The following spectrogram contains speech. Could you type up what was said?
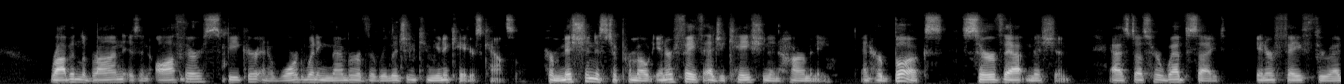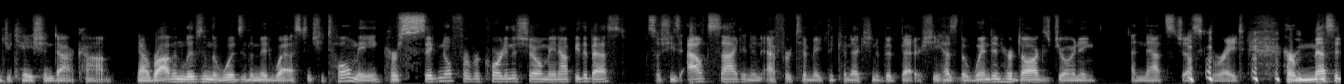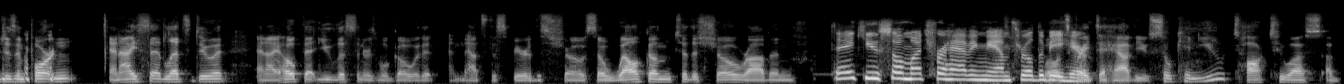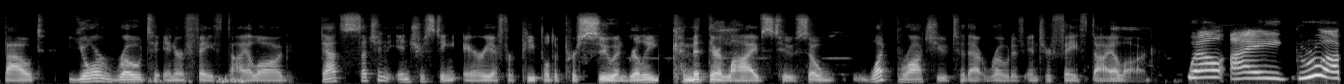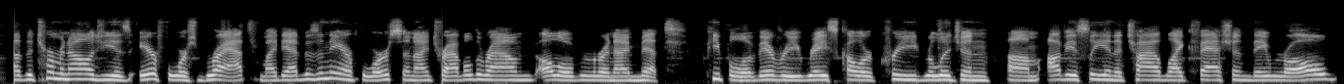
Robyn Lebron is an author, speaker, and award winning member of the Religion Communicators Council. Her mission is to promote interfaith education and harmony, and her books serve that mission, as does her website, interfaiththrueducation.com. Now, Robyn lives in the woods of the Midwest, and she told me her signal for recording the show may not be the best, so she's outside in an effort to make the connection a bit better. She has the wind and her dogs joining, and that's just great. her message is important, and I said, let's do it. And I hope that you listeners will go with it. And that's the spirit of the show. So, welcome to the show, Robyn. Thank you so much for having me. I'm thrilled to well, be it's here. Great to have you. So, can you talk to us about your road to interfaith dialogue? That's such an interesting area for people to pursue and really commit their lives to. So, what brought you to that road of interfaith dialogue? Well, I grew up, uh, the terminology is Air Force brat. My dad was in the Air Force, and I traveled around all over and I met people of every race, color, creed, religion. Um, obviously, in a childlike fashion, they were all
